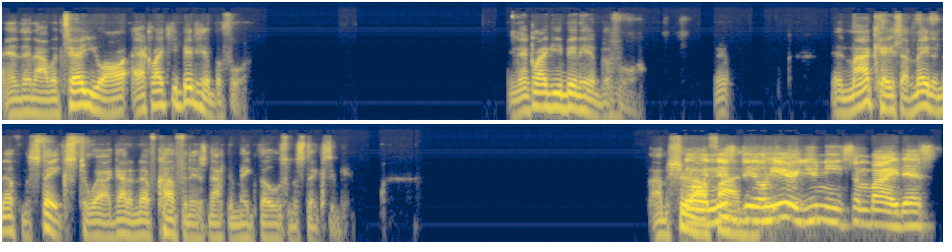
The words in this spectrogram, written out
And then I would tell you all, act like you've been here before. Act like you've been here before. In my case, I've made enough mistakes to where I got enough confidence not to make those mistakes again. I'm sure. So in this deal here, you need somebody that's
